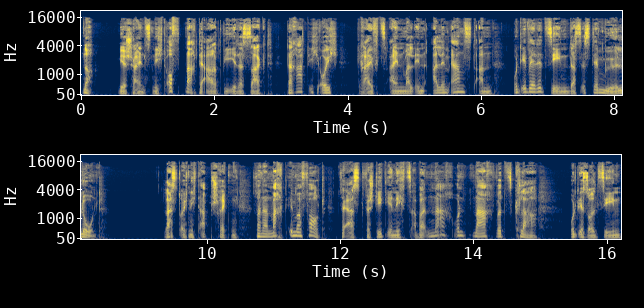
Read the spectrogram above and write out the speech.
»Na, mir scheint's nicht oft nach der Art, wie ihr das sagt. Da rat ich euch, greift's einmal in allem Ernst an, und ihr werdet sehen, dass es der Mühe lohnt. Lasst euch nicht abschrecken, sondern macht immer fort. Zuerst versteht ihr nichts, aber nach und nach wird's klar, und ihr sollt sehen,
